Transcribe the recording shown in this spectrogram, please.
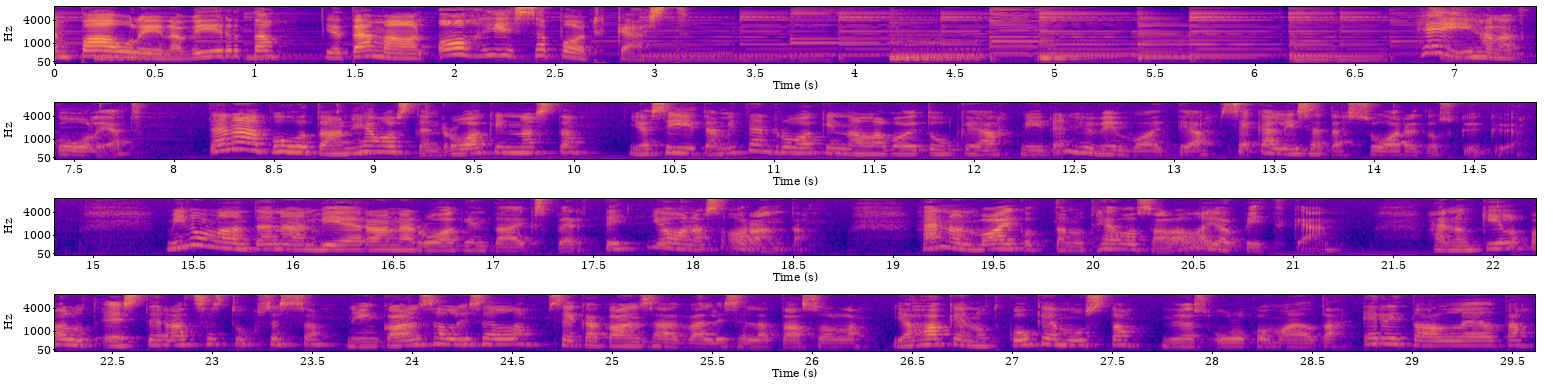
olen Pauliina Virta ja tämä on Ohjissa podcast. Hei ihanat kuulijat! Tänään puhutaan hevosten ruokinnasta ja siitä, miten ruokinnalla voi tukea niiden hyvinvointia sekä lisätä suorituskykyä. Minulla on tänään vieraana ruokintaekspertti Joonas Oranta. Hän on vaikuttanut hevosalalla jo pitkään. Hän on kilpailut esteratsastuksessa niin kansallisella sekä kansainvälisellä tasolla ja hakenut kokemusta myös ulkomailta eri talleilta.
